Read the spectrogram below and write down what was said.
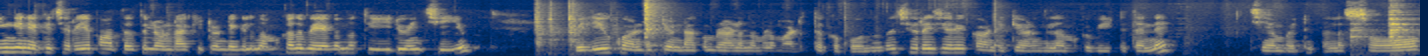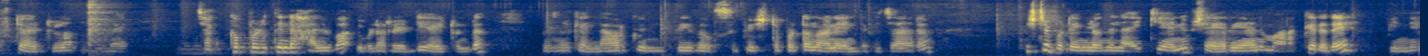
ഇങ്ങനെയൊക്കെ ചെറിയ പാത്രത്തിൽ ഉണ്ടാക്കിയിട്ടുണ്ടെങ്കിൽ നമുക്കത് വേഗം തീരുകയും ചെയ്യും. വലിയ ക്വാണ്ടിറ്റി ഉണ്ടാക്കുമ്പോഴാണ് നമ്മൾ മടുത്തൊക്കെ പോകുന്നത്. ചെറിയ ചെറിയ ക്വാണ്ടിറ്റി ആണെങ്കിൽ നമുക്ക് വീട്ടിൽ തന്നെ ചെയ്യാൻ പറ്റും. നല്ല സോഫ്റ്റ് ആയിട്ടുള്ള നമ്മുടെ ചക്കപ്പഴത്തിന്റെ ഹൽവ ഇവിടെ റെഡി ആയിട്ടുണ്ട്. നിങ്ങൾക്ക് എല്ലാവർക്കും ഇന്നത്തെ ഈ റെസിപ്പി ഇഷ്ടപ്പെട്ടെന്നാണ് എന്റെ വിചാരം. ഇഷ്ടപ്പെട്ടെങ്കിൽ ഒന്ന് ലൈക്ക് ചെയ്യാനും ഷെയർ ചെയ്യാനും മറക്കരുതേ. പിന്നെ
